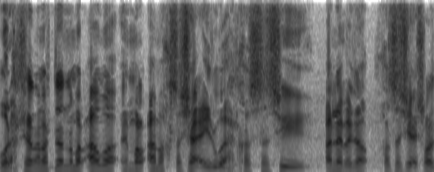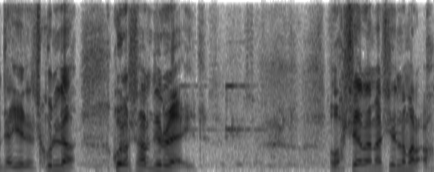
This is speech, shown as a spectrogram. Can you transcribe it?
والاحترامات المرأة المرأة ما خصهاش عيد واحد خاصها شي أنا بعدا خاصها شي 10 عيالات. كل كل شهر نديروا لها عيد واحترامات للمرأة.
